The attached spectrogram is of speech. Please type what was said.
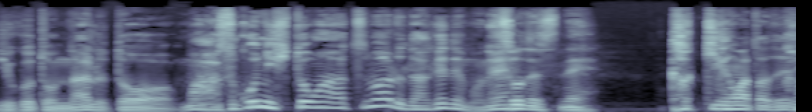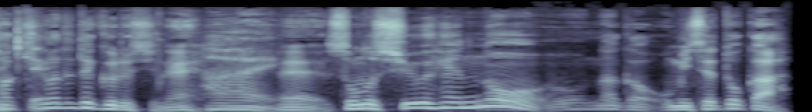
いうことになると、まああそこに人が集まるだけでもねそうですね活気がまた出てきて。活気が出てくるしね、はい。えーその周辺のなんかお店とか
